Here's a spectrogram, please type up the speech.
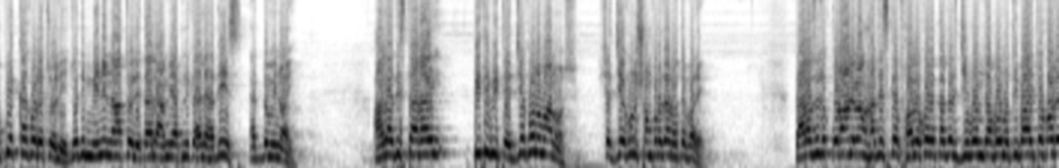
উপেক্ষা করে চলি, যদি মেনে না চলি, তাহলে আমি আপনি কি আহলে হাদিস একদমই নয়। আহলে হাদিস তারাই পৃথিবীতে যে কোনো মানুষ, সে যে কোনো সম্প্রদায়ের হতে পারে। তারা যদি কোরআন এবং হাদিসকে ফলো করে, তাদের জীবনযাপন অতিবাহিত করে,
